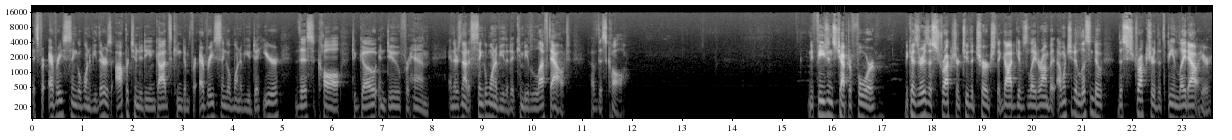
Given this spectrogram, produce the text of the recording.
It's for every single one of you. There is opportunity in God's kingdom for every single one of you to hear this call to go and do for Him. And there's not a single one of you that it can be left out of this call. In Ephesians chapter 4, because there is a structure to the church that God gives later on, but I want you to listen to the structure that's being laid out here.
